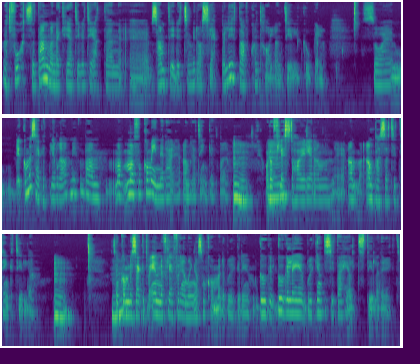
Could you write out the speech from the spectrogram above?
Att fortsätta använda kreativiteten eh, samtidigt som vi då släpper lite av kontrollen till Google. Så eh, det kommer säkert bli bra. Bara, man, man, får komma in i det här andra tänket bara. Mm. Och de mm. flesta har ju redan eh, anpassat sitt tänk till det. Mm. Sen mm. kommer det säkert vara ännu fler förändringar som kommer. Det brukar det Google, Google är, brukar inte sitta helt stilla direkt.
